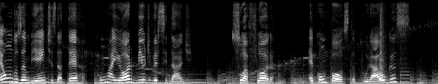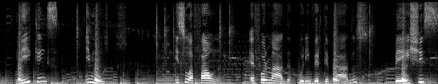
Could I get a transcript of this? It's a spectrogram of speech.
É um dos ambientes da Terra com maior biodiversidade. Sua flora é composta por algas, líquens e musgos. E sua fauna é formada por invertebrados, peixes,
